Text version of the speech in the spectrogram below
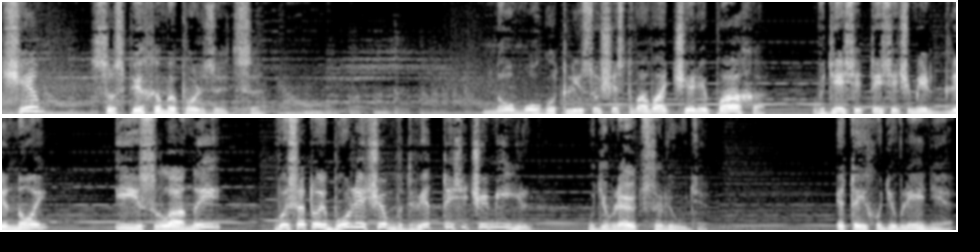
Чем с успехом и пользуется. Но могут ли существовать черепаха в 10 тысяч миль длиной и слоны высотой более чем в 2000 миль? Удивляются люди. Это их удивление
